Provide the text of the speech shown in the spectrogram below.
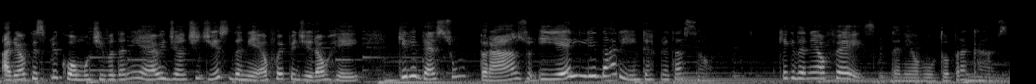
Arioque explicou o motivo a Daniel e, diante disso, Daniel foi pedir ao rei que lhe desse um prazo e ele lhe daria interpretação. Que, que Daniel fez? Daniel voltou para casa,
